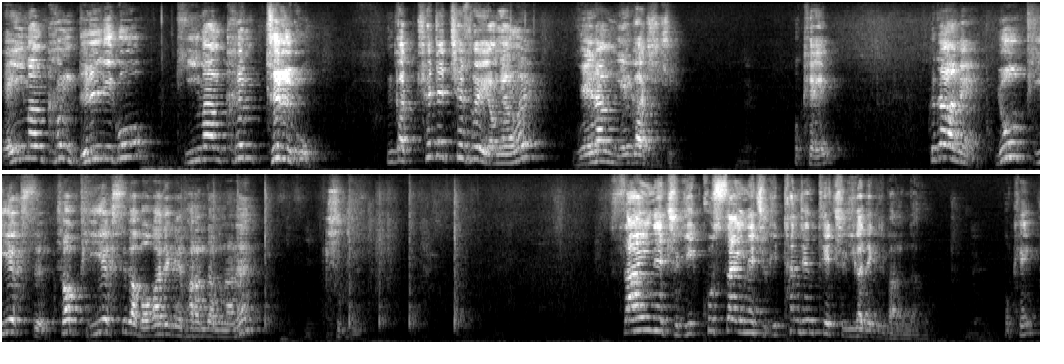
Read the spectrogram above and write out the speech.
a만큼 늘리고 d만큼 들고 그러니까 최대 최소의 영향을 얘랑 얘가 주지. 오케이. 그 다음에 요 bx 저 bx가 뭐가 되길 바란다고 나는 주기. 사인의 주기, 코사인의 주기, 탄젠트의 주기가 되길 바란다고. 오케이?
